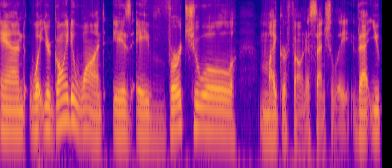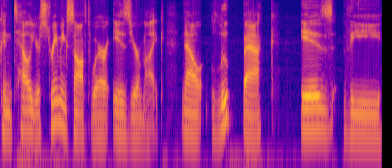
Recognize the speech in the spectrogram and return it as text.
and what you're going to want is a virtual microphone essentially that you can tell your streaming software is your mic. Now, Loopback is the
